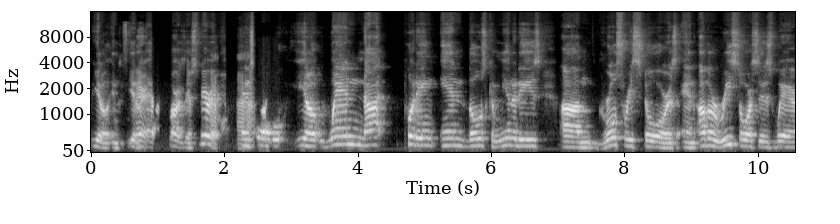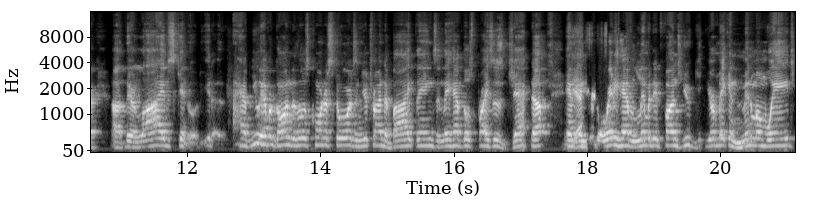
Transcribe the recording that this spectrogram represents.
you know, in, you know, as far as their spirit. Uh-huh. And so, you know, when not putting in those communities um, grocery stores and other resources where uh, their lives can. You know, have you ever gone to those corner stores and you're trying to buy things and they have those prices jacked up and, yes. and you already have limited funds? You you're making minimum wage,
